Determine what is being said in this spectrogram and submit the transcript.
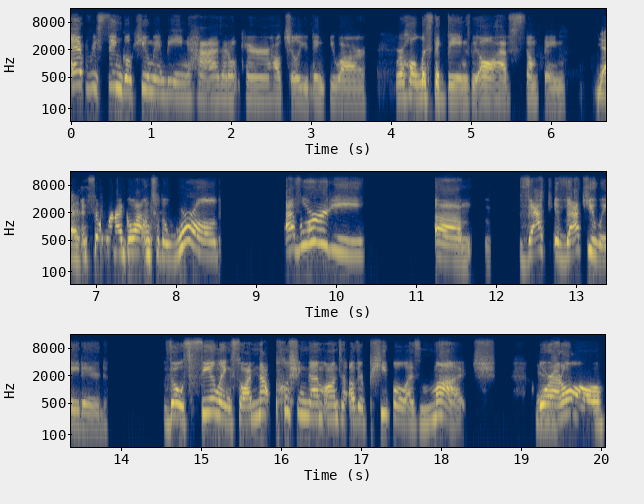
every single human being has. I don't care how chill you think you are. We're holistic beings. We all have something. Yes. And so when I go out into the world, I've already um vac- evacuated those feelings so i'm not pushing them onto other people as much yeah. or at all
